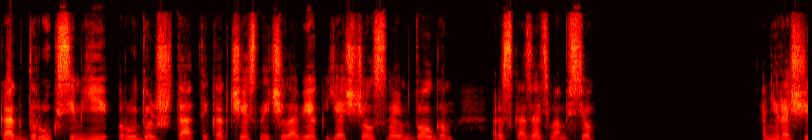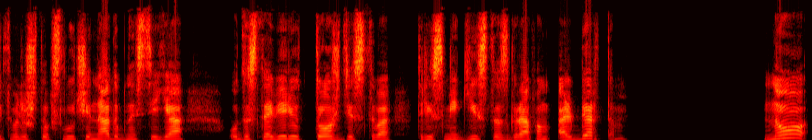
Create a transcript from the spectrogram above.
как друг семьи Рудольштадт и как честный человек я счел своим долгом рассказать вам все. Они рассчитывали, что в случае надобности я удостоверю тождество Трисмегиста с графом Альбертом. Но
